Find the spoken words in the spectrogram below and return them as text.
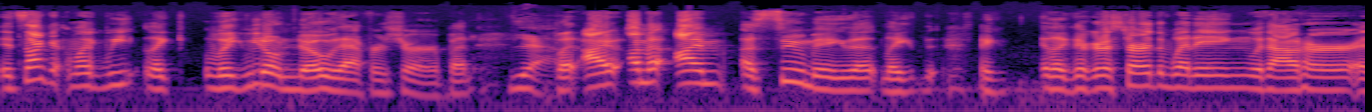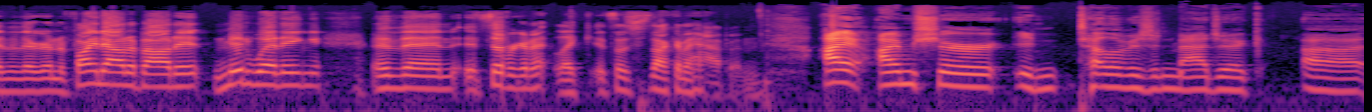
it's not gonna, like we like like we don't know that for sure, but Yeah. But I I'm I'm assuming that like like like they're gonna start the wedding without her, and then they're gonna find out about it mid wedding, and then it's never gonna like it's just not gonna happen. I I'm sure in television magic, uh,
